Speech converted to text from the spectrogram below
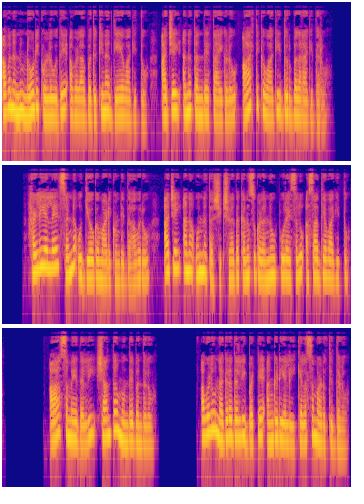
ಅವನನ್ನು ನೋಡಿಕೊಳ್ಳುವುದೇ ಅವಳ ಬದುಕಿನ ಧ್ಯೇಯವಾಗಿತ್ತು. ಅಜಯ್ ಅನ್ನ ತಂದೆ ತಾಯಿಗಳು ಆರ್ಥಿಕವಾಗಿ ದುರ್ಬಲರಾಗಿದ್ದರು. ಹಳ್ಳಿಯಲ್ಲೇ ಸಣ್ಣ ಉದ್ಯೋಗ ಮಾಡಿಕೊಂಡಿದ್ದ ಅವರು ಅಜಯ್ ಅನ ಉನ್ನತ ಶಿಕ್ಷಣದ ಕನಸುಗಳನ್ನು ಪೂರೈಸಲು ಅಸಾಧ್ಯವಾಗಿತ್ತು. ಆ ಸಮಯದಲ್ಲಿ ಶಾಂತಾ ಮುಂದೆ ಬಂದಳು. ಅವಳು ನಗರದಲ್ಲಿ ಬಟ್ಟೆ ಅಂಗಡಿಯಲ್ಲಿ ಕೆಲಸ ಮಾಡುತ್ತಿದ್ದಳು.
